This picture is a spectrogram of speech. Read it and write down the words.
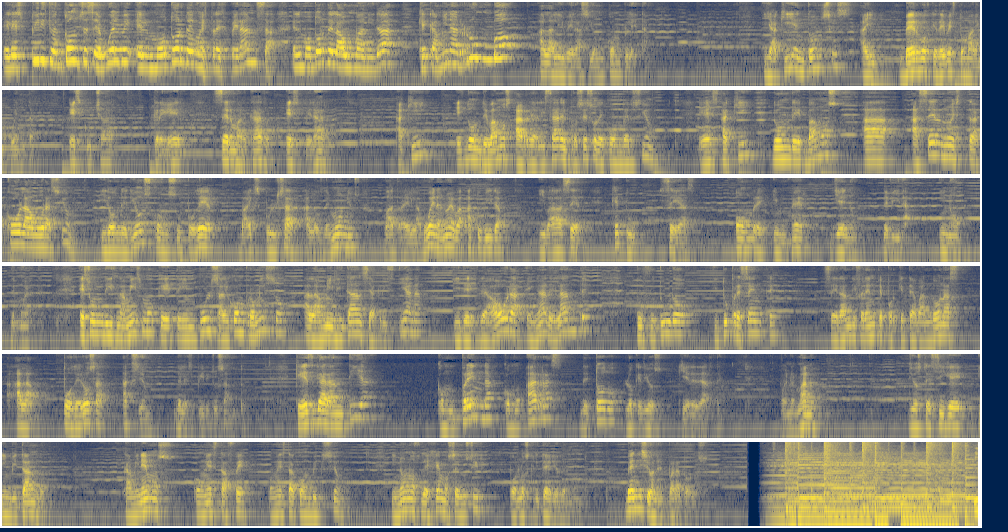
El Espíritu entonces se vuelve el motor de nuestra esperanza, el motor de la humanidad que camina rumbo a la liberación completa. Y aquí entonces hay verbos que debes tomar en cuenta. Escuchar, creer, ser marcado, esperar. Aquí es donde vamos a realizar el proceso de conversión. Es aquí donde vamos a hacer nuestra colaboración y donde Dios con su poder va a expulsar a los demonios, va a traer la buena nueva a tu vida y va a hacer que tú seas hombre y mujer lleno de vida y no de muerte. Es un dinamismo que te impulsa al compromiso, a la militancia cristiana y desde ahora en adelante tu futuro y tu presente serán diferentes porque te abandonas a la poderosa acción del Espíritu Santo, que es garantía como prenda, como arras de todo lo que Dios quiere darte. Bueno, hermano, Dios te sigue invitando. Caminemos con esta fe, con esta convicción y no nos dejemos seducir por los criterios del mundo. Bendiciones para todos.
